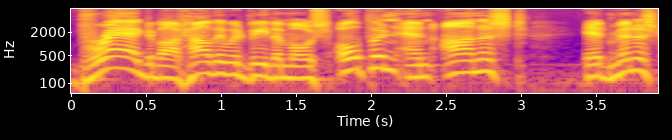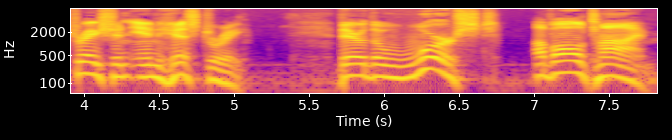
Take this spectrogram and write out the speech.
bragged about how they would be the most open and honest administration in history. They're the worst of all time.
